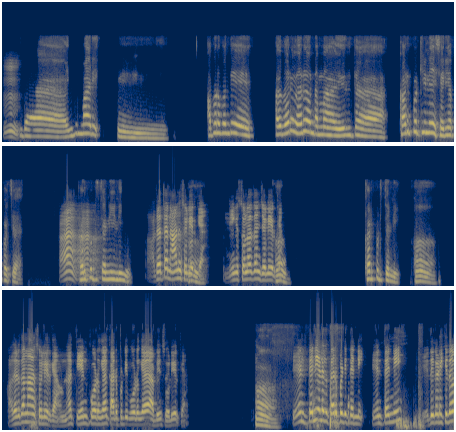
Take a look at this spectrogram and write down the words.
ம். இந்த இது மாதிரி அப்புறம் வந்து அது வெறும் வெறும் நம்ம இந்த கருப்பட்டிலே சரியா போச்சே? கருப்பட்டி தண்ணியிலேயே அதைத்தான் நானும் சொல்லியிருக்கேன். நீங்க சொன்னதான் சொல்லியிருக்கேன். கருப்பட்டி தண்ணி அதில் தான் நான் சொல்லியிருக்கேன். ஒன்னா தேன் போடுங்க கருப்பட்டி போடுங்க அப்படின்னு சொல்லியிருக்கேன். தேன் தண்ணி அல்லது கருப்பட்டி தண்ணி? தேன் தண்ணி எது கிடைக்குதோ?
